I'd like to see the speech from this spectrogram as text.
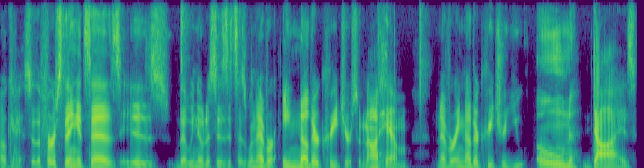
Okay, so the first thing it says is that we notice is it says whenever another creature, so not him, whenever another creature you own dies.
